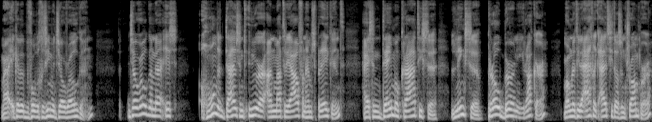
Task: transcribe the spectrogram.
Maar ik heb het bijvoorbeeld gezien met Joe Rogan. Joe Rogan, daar is 100.000 uur aan materiaal van hem sprekend. Hij is een democratische, linkse, pro-Bernie rakker. Maar omdat hij er eigenlijk uitziet als een Trumper,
